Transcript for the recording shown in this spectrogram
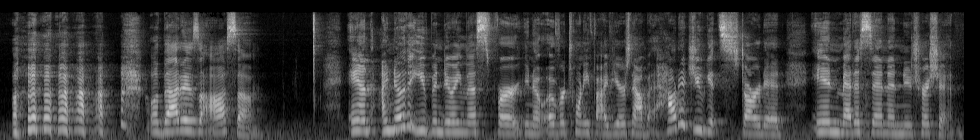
well, that is awesome. And I know that you've been doing this for, you know, over 25 years now, but how did you get started in medicine and nutrition?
